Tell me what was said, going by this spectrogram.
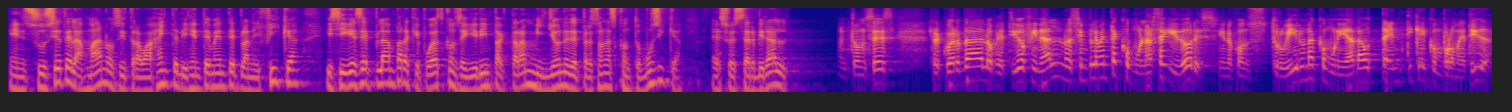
Ensúciate las manos y trabaja inteligentemente, planifica y sigue ese plan para que puedas conseguir impactar a millones de personas con tu música. Eso es ser viral. Entonces, recuerda, el objetivo final no es simplemente acumular seguidores, sino construir una comunidad auténtica y comprometida.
